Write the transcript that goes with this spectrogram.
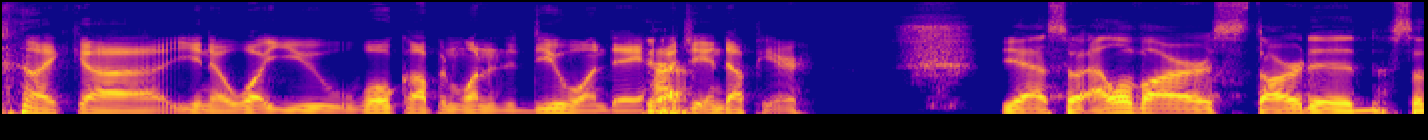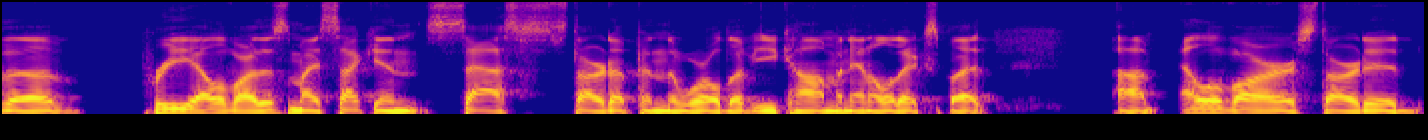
like, uh, you know, what you woke up and wanted to do one day. Yeah. How'd you end up here? Yeah. So Elevar started, so the pre Elevar, this is my second SaaS startup in the world of ecom and analytics, but um, Elevar started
